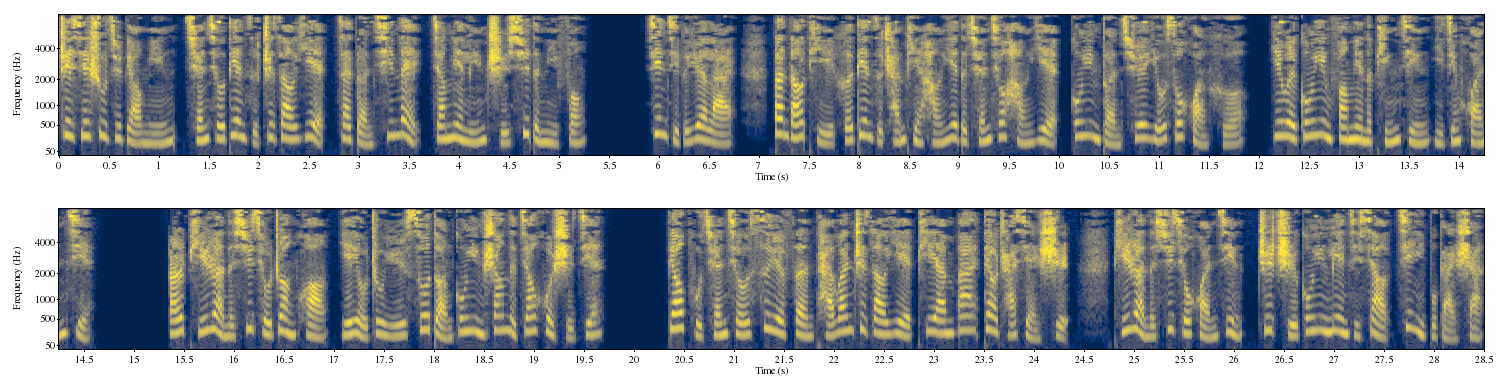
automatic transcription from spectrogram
这些数据表明，全球电子制造业在短期内将面临持续的逆风。近几个月来，半导体和电子产品行业的全球行业供应短缺有所缓和，因为供应方面的瓶颈已经缓解，而疲软的需求状况也有助于缩短供应商的交货时间。标普全球四月份台湾制造业 PMI 调查显示，疲软的需求环境支持供应链绩效进一步改善，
